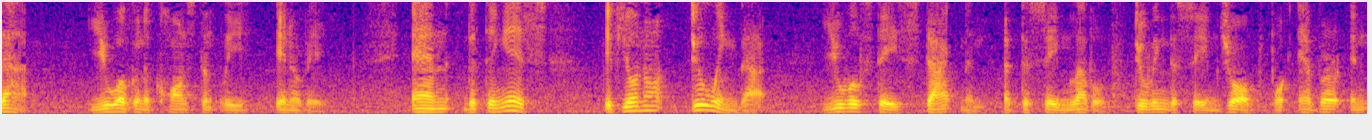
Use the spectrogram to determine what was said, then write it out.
that, you are going to constantly innovate. And the thing is, if you're not doing that, you will stay stagnant at the same level, doing the same job forever and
